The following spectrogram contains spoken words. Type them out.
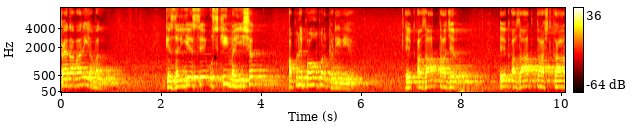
پیداواری عمل کے ذریعے سے اس کی معیشت اپنے پاؤں پر کھڑی ہوئی ہے۔ ایک آزاد تاجر، ایک آزاد کاشتکار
